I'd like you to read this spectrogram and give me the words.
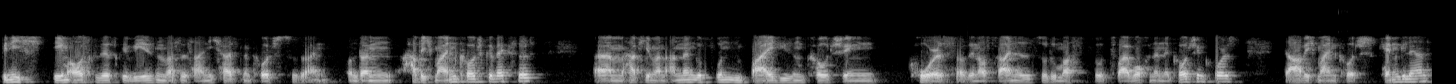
bin ich dem ausgesetzt gewesen, was es eigentlich heißt, ein Coach zu sein. Und dann habe ich meinen Coach gewechselt, ähm, habe jemand anderen gefunden bei diesem Coaching-Kurs. Also in Australien ist es so, du machst so zwei Wochen einen Coaching-Kurs. Da habe ich meinen Coach kennengelernt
